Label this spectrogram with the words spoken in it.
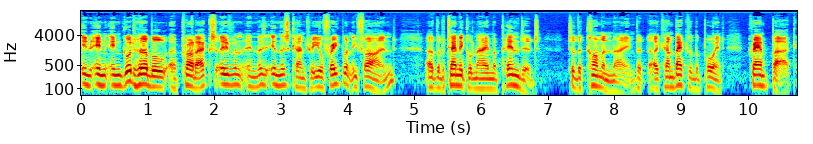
in, in in good herbal uh, products, even in this, in this country, you'll frequently find uh, the botanical name appended to the common name. But I come back to the point: cramp bark.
